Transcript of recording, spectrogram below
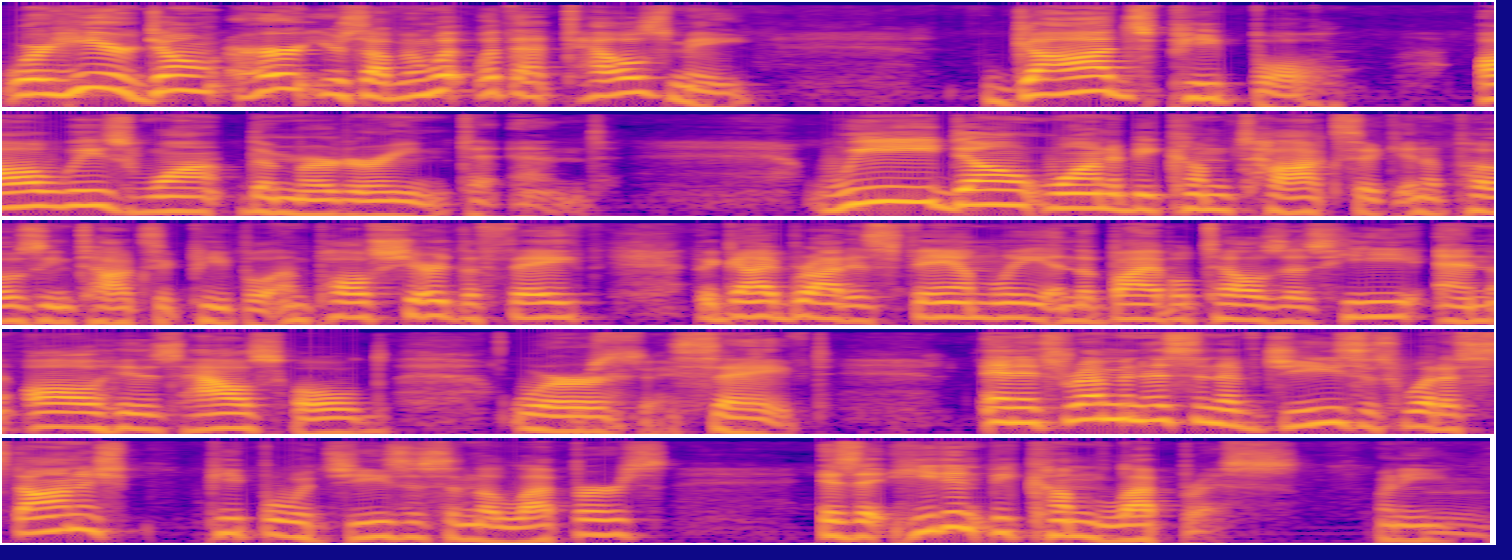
we're here. Don't hurt yourself. And what, what that tells me, God's people always want the murdering to end. We don't want to become toxic in opposing toxic people. And Paul shared the faith. The guy brought his family, and the Bible tells us he and all his household were saved. saved. And it's reminiscent of Jesus. What astonished people with Jesus and the lepers is that he didn't become leprous when he mm.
